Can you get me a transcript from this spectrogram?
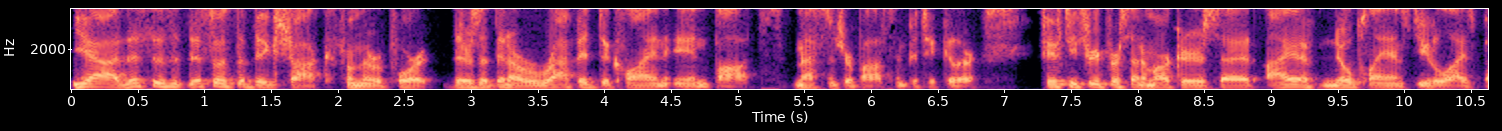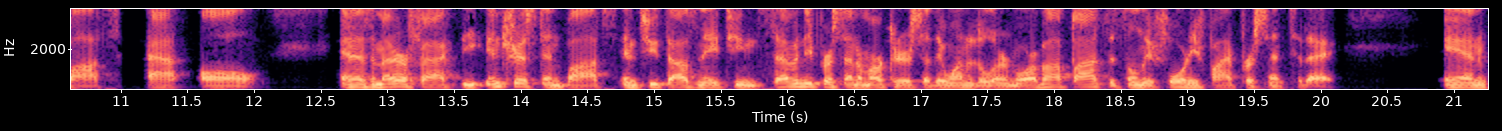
Yeah, this is this was the big shock from the report. There's been a rapid decline in bots, messenger bots in particular. 53% of marketers said, I have no plans to utilize bots at all. And as a matter of fact, the interest in bots in 2018, 70% of marketers said they wanted to learn more about bots. It's only 45% today. And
